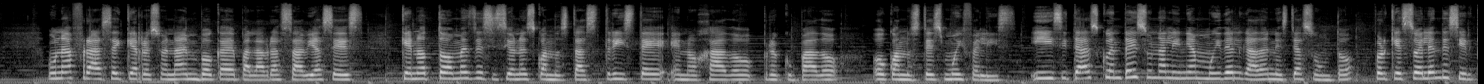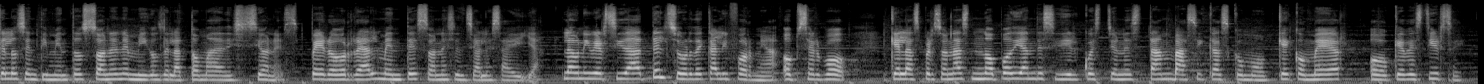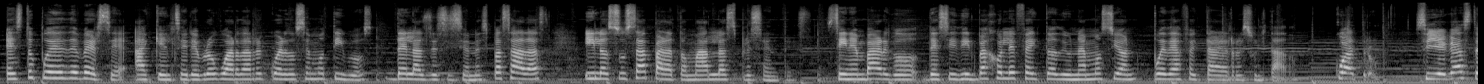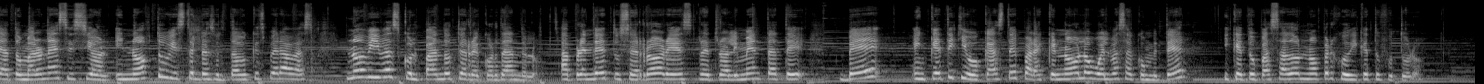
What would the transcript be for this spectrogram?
Una frase que resuena en boca de palabras sabias es que no tomes decisiones cuando estás triste, enojado, preocupado o cuando estés muy feliz. Y si te das cuenta es una línea muy delgada en este asunto, porque suelen decir que los sentimientos son enemigos de la toma de decisiones, pero realmente son esenciales a ella. La Universidad del Sur de California observó que las personas no podían decidir cuestiones tan básicas como qué comer, o qué vestirse. Esto puede deberse a que el cerebro guarda recuerdos emotivos de las decisiones pasadas y los usa para tomar las presentes. Sin embargo, decidir bajo el efecto de una emoción puede afectar el resultado. 4. Si llegaste a tomar una decisión y no obtuviste el resultado que esperabas, no vivas culpándote recordándolo. Aprende de tus errores, retroaliméntate, ve en qué te equivocaste para que no lo vuelvas a cometer y que tu pasado no perjudique tu futuro.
